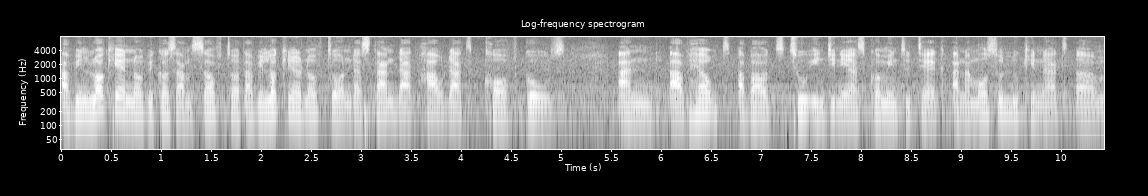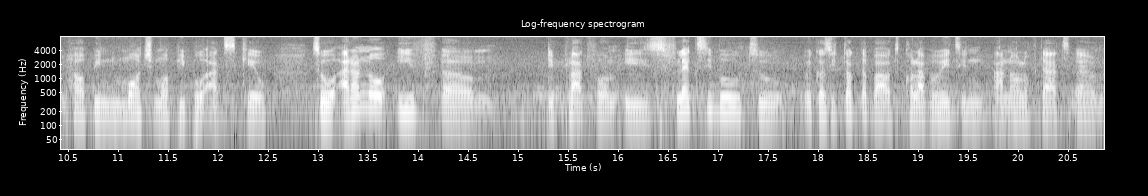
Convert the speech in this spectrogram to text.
I've been lucky enough because I'm self-taught. I've been lucky enough to understand that how that curve goes, and I've helped about two engineers come into tech, and I'm also looking at um, helping much more people at scale. So I don't know if um, the platform is flexible to because you talked about collaborating and all of that um,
